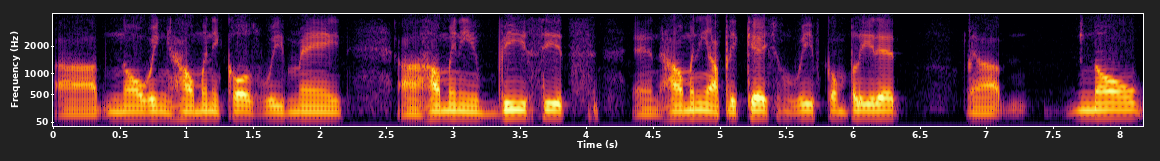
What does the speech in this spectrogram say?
uh, knowing how many calls we've made, uh, how many visits, and how many applications we've completed, uh, know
